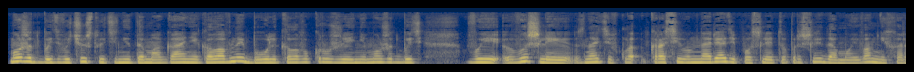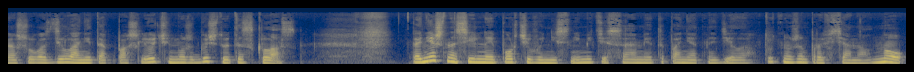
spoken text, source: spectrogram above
может быть, вы чувствуете недомогание, головные боли, головокружение. Может быть, вы вышли, знаете, в красивом наряде, после этого пришли домой, и вам нехорошо, у вас дела не так пошли. Очень может быть, что это с глаз. Конечно, сильные порчи вы не снимете сами, это понятное дело. Тут нужен профессионал. Но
